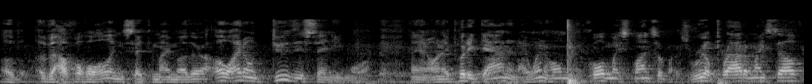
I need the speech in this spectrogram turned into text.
of, of alcohol and said to my mother, "Oh, I don't do this anymore." You know, and I put it down and I went home and I called my sponsor. I was real proud of myself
